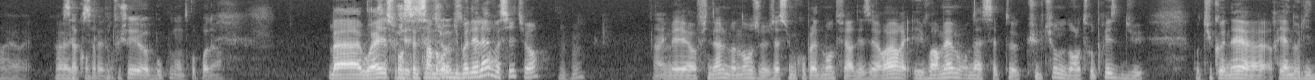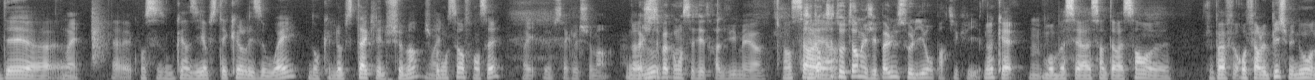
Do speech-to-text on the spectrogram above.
ouais, ouais. Ouais, ça, peut toucher euh, beaucoup d'entrepreneurs. Bah ouais, Ça je pense que c'est le syndrome Jobs, du bon élève aussi, tu vois. Mhm. Ouais. Mais au final, maintenant, je- j'assume complètement de faire des erreurs et, et voire même, on a cette culture nous, dans l'entreprise du. Bon, tu connais euh, Ryan Holiday, euh, Ouais. euh, comment c'est son 15 The obstacle is the way, donc l'obstacle est le chemin. Je Ouais. comment c'est en français. Oui, l'obstacle et le chemin. Bah, Enfin, je nous- sais pas comment ça s'est traduit, mais euh, j'adore cet auteur, mais j'ai pas lu ce livre en particulier. Ok. Mm. Bon, bah, c'est assez intéressant. euh, je vais pas refaire le pitch, mais nous, on,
